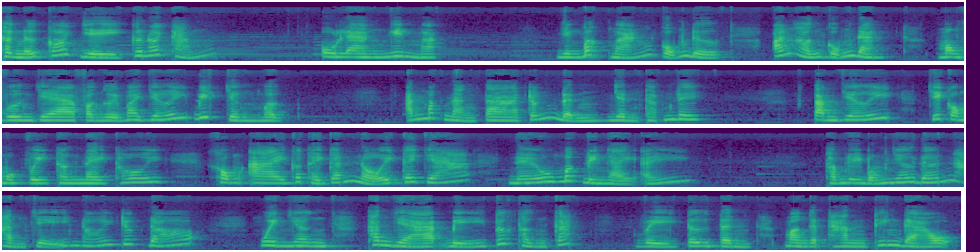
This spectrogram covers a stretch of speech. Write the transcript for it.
Thần nữ có gì cứ nói thẳng. U Lan nghiêm mặt. Nhưng bất mãn cũng được, oán hận cũng đành. Mong vương gia và người ma giới biết chừng mực. Ánh mắt nàng ta trấn định nhìn Thẩm Ly. Tam giới chỉ còn một vị thần này thôi, không ai có thể gánh nổi cái giá nếu mất đi ngày ấy. Thẩm Ly bỗng nhớ đến hành chỉ nói trước đó. Nguyên nhân thanh dạ bị tước thần cách vì tư tình mà nghịch hành thiên đạo.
